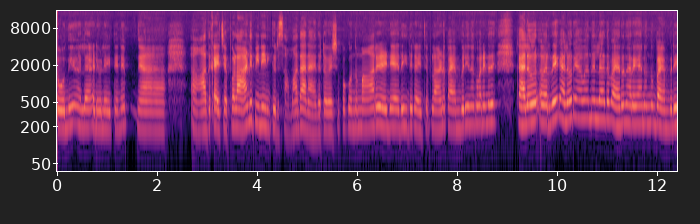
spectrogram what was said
തോന്നി. നല്ല അടിപൊളിയായിട്ട് തന്നെ അത് കഴിച്ചപ്പോഴാണ് പിന്നെ എനിക്കൊരു സമാധാനമായത് കേട്ടോ. വിശപ്പൊക്കെ ഒന്ന് മാറി റെഡിയായത് ഇത് കഴിച്ചപ്പോഴാണ് പഴംപൊരി എന്നൊക്കെ പറയുന്നത് കലോ വെറുതെ കലോറി ആവാന്നല്ലാതെ വയറ് നിറയാനൊന്നും പഴംപൊരി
